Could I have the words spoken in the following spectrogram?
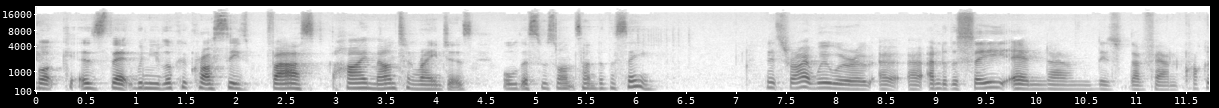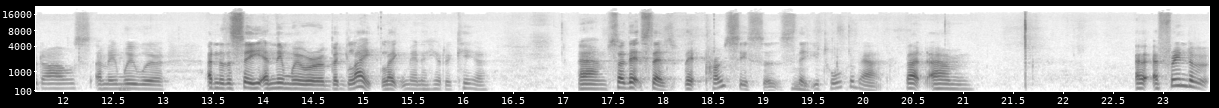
book is that when you look across these vast high mountain ranges, all this was once under the sea. That's right. We were uh, uh, under the sea, and um, they've found crocodiles. I mean, we were under the sea, and then we were a big lake, Lake Manuherikia. Um, so that's that, that processes mm. that you talk about. But um, a, a, friend of,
